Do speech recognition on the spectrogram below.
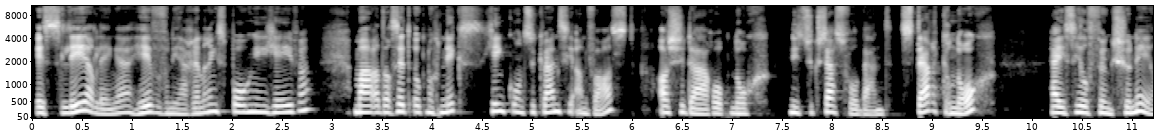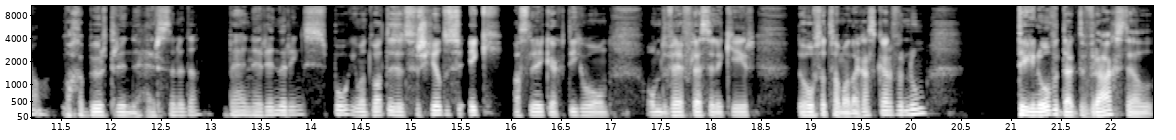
is leerlingen heel veel van die herinneringspogingen geven. Maar er zit ook nog niks, geen consequentie aan vast als je daarop nog niet succesvol bent. Sterker nog, hij is heel functioneel. Wat gebeurt er in de hersenen dan bij een herinneringspoging? Want wat is het verschil tussen ik als leerkracht die gewoon om de vijf lessen een keer de hoofdstad van Madagaskar vernoem, tegenover dat ik de vraag stel,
